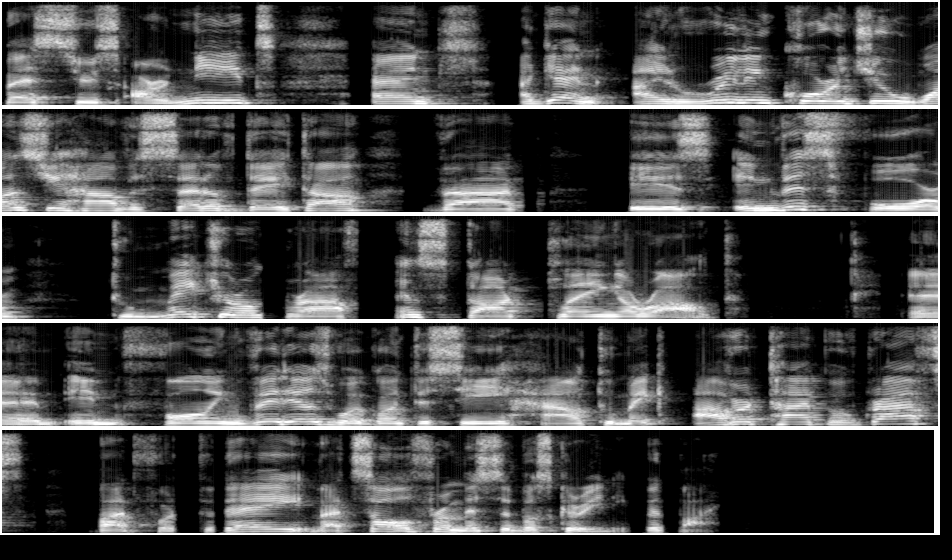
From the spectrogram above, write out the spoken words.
best suits our needs. And again, I really encourage you once you have a set of data that is in this form to make your own graph and start playing around. And in following videos, we're going to see how to make other type of graphs. But for today, that's all from Mr. Boscherini. Goodbye.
